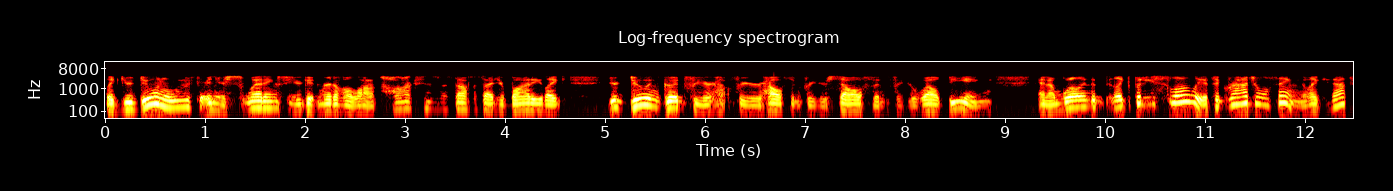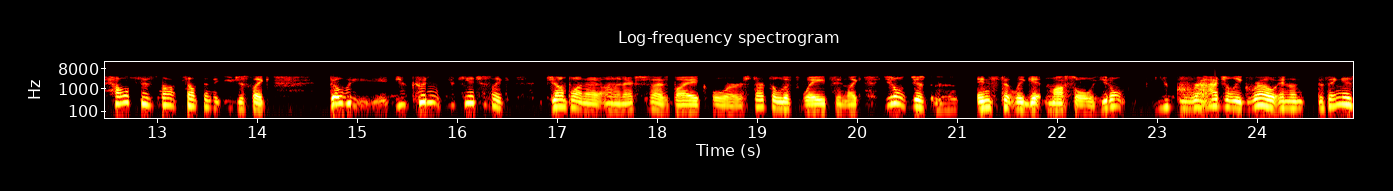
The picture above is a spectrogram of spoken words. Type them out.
Like you're doing a lot for, and you're sweating, so you're getting rid of a lot of toxins and stuff inside your body. Like you're doing good for your for your health and for yourself and for your well-being. And I'm willing to like, but you slowly. It's a gradual thing. Like that's health is not something that you just like. Nobody, you couldn't, you can't just like jump on a on an exercise bike or start to lift weights and like you don't just instantly get muscle. You don't you gradually grow and the thing is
